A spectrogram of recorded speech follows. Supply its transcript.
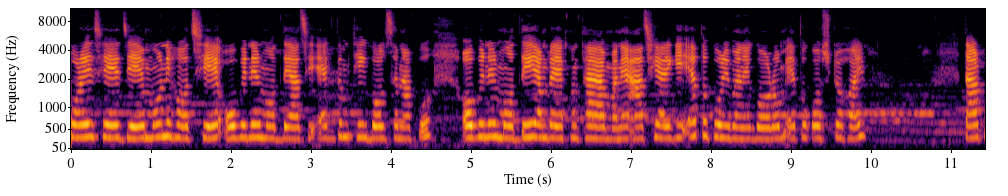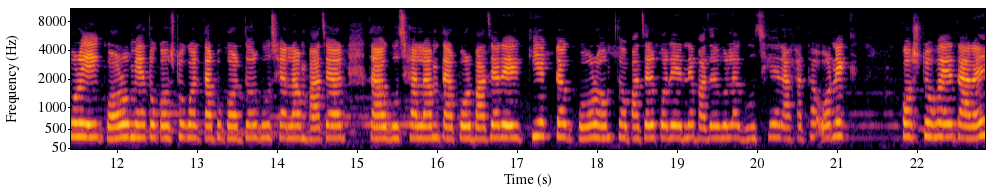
পড়েছে যে মনে হচ্ছে ওভেনের মধ্যে আছে। একদম ঠিক বলছেন আপু। ওভেনের মধ্যেই আমরা এখন মানে আছি আর কি। এত পরিমাণে গরম। এত কষ্ট হয়। তারপরে এই গরমে এত কষ্ট করে তারপর ঘরদোর গুছালাম, বাজার তা গুছালাম, তারপর বাজারে কি একটা গরম তো বাজার করে এনে বাজারগুলো গুছিয়ে রাখাটা অনেক কষ্ট হয়ে দাঁড়ায়।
